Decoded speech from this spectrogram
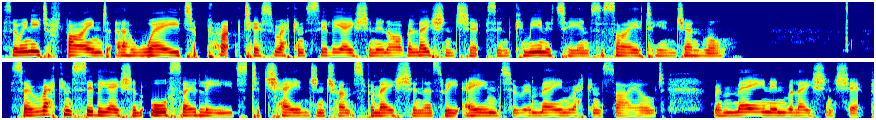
So we need to find a way to practice reconciliation in our relationships, in community, and society in general. So, reconciliation also leads to change and transformation as we aim to remain reconciled, remain in relationship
